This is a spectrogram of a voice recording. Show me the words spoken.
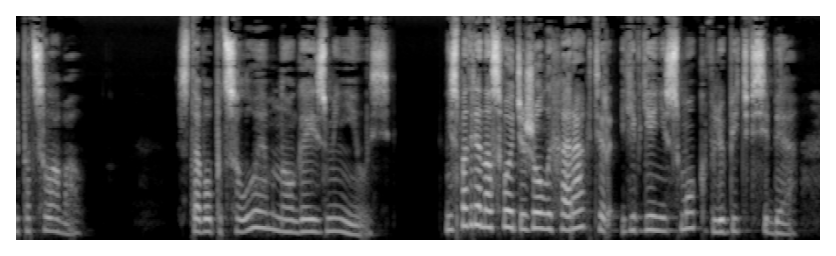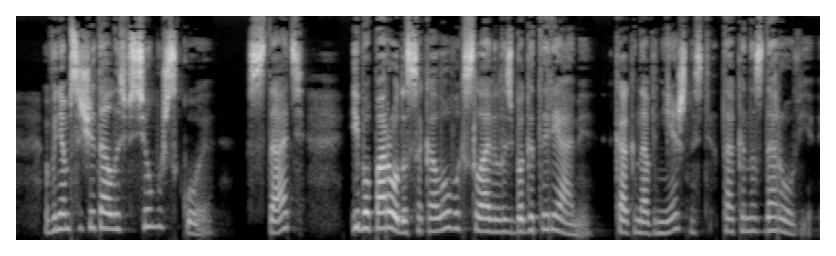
и поцеловал. С того поцелуя многое изменилось. Несмотря на свой тяжелый характер, Евгений смог влюбить в себя. В нем сочеталось все мужское — стать, ибо порода Соколовых славилась богатырями, как на внешность, так и на здоровье.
